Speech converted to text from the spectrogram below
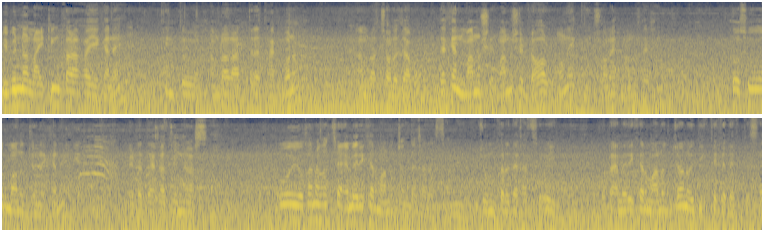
বিভিন্ন লাইটিং করা হয় এখানে। কিন্তু আমরা রাত্রে থাকব না। আমরা চলে যাব। দেখেন মানুষের মানুষের ঢল অনেক মানুষ অনেক মানুষ দেখেন। প্রচুর মানুষজন এখানে। এটা দেখার জন্য আসছে। ওই ওখানে হচ্ছে আমেরিকার মানুষজন দেখা যাচ্ছে। আমি জুম করে দেখাচ্ছি। ওই ওটা আমেরিকার মানুষজন ওই দিক থেকে দেখতেছে।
